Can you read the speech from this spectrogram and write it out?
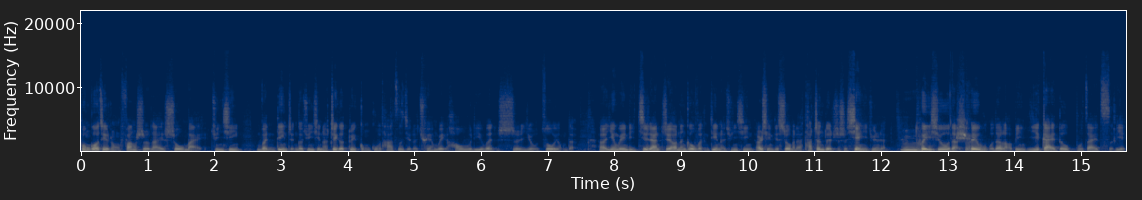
通过这种方式来收买军心，稳定整个军心呢，这个对巩固他自己的权位毫无疑问是有作用的。呃，因为你既然只要能够稳定了军心，而且你收买了他，针对只是现役军人，退休的、退伍的老兵一概都不在此列。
